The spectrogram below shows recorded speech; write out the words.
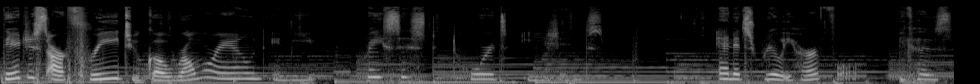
They just are free to go roam around and be racist towards asians. And it's really hurtful because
